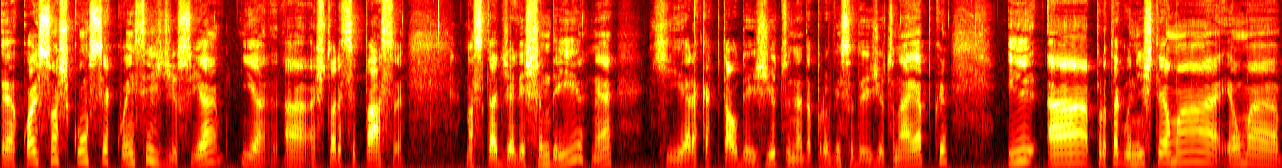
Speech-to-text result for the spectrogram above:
é, quais são as consequências disso? E, a, e a, a, história se passa na cidade de Alexandria, né, que era a capital do Egito, né, da província do Egito na época, e a protagonista é uma, é uma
